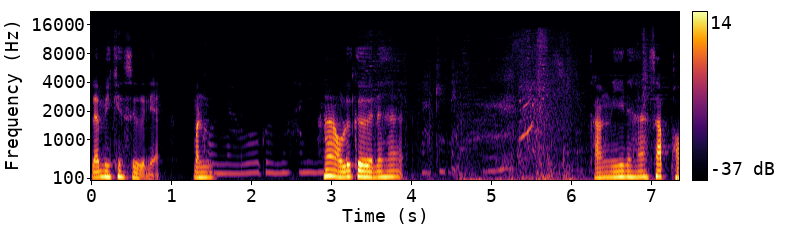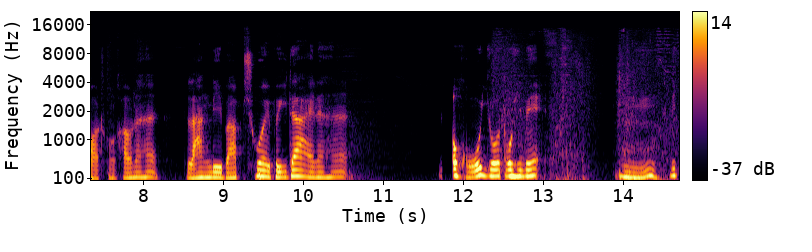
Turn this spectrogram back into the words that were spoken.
และมีเคสือเนี่ย มันห้าวเหลือเกินนะฮะ ครั้งนี้นะฮะซับพอร์ตของเขานะฮะลางดีบัฟช่วยไปได้นะฮะ โอ้โหโยโตฮิเมะหืมนี่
